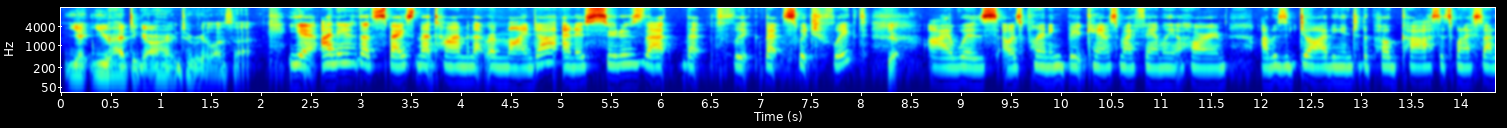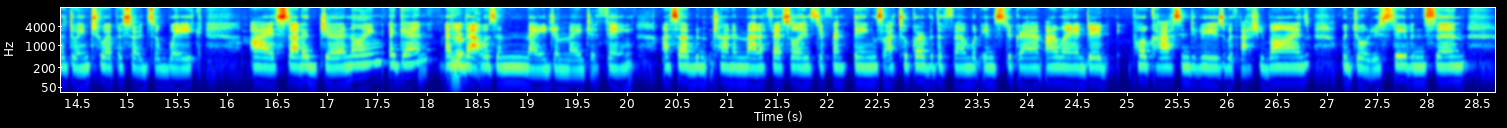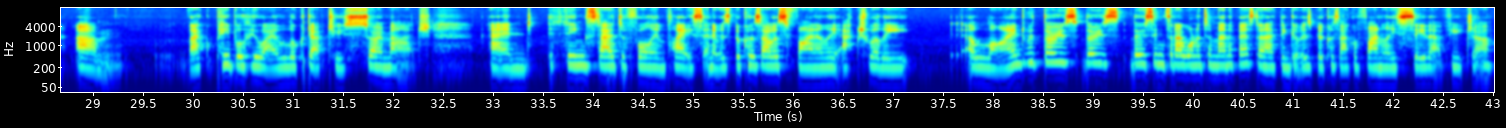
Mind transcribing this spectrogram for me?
yet you had to go home to realize that. Yeah, I needed that space and that time and that reminder. And as soon as that that flick that switch flicked, Yep. I was I was planning boot camps for my family at home. I was diving into the podcast. It's when I started doing two episodes a week. I started journaling again, and Yep. that was a major, major thing. I started trying to manifest all these different things. I took over the Fernwood Instagram. I landed podcast interviews with Ashy Bines, with Georgie Stevenson, um, like people who I looked up to so much. And things started to fall in place, and it was because I was finally actually aligned with those those those things that I wanted to manifest and I think it was because I could finally see that future.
